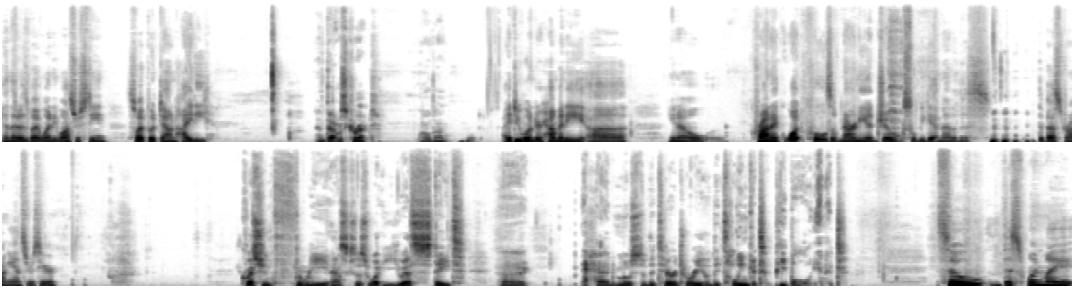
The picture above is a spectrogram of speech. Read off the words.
and that is by Wendy Wasserstein, so I put down Heidi. And that was correct. Well done. I do wonder how many, uh, you know, chronic what cools of Narnia jokes we'll be getting out of this. the best wrong answers here. Question three asks us what U.S. state uh, had most of the territory of the Tlingit people in it. So this one, my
